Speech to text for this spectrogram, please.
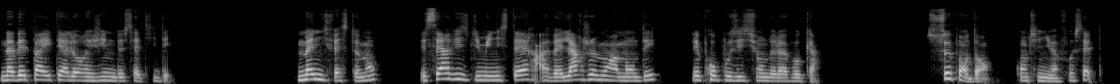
n'avait pas été à l'origine de cette idée. Manifestement, les services du ministère avaient largement amendé les propositions de l'avocat. Cependant, continua Fawcett,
